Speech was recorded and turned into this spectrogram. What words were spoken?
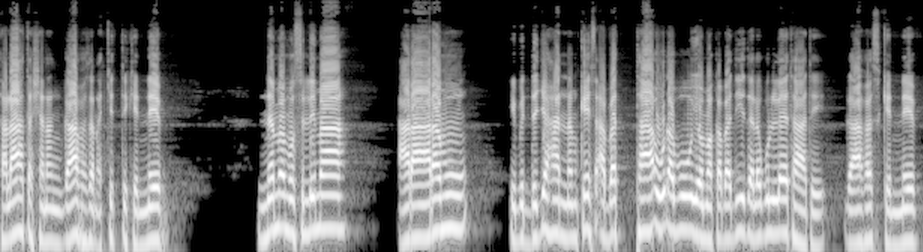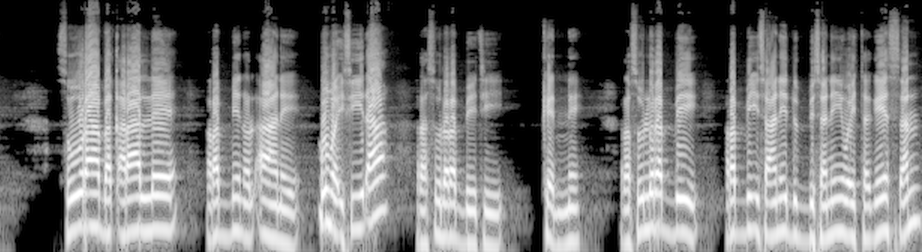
salaata shanan gaafa san achitti kenneef nama muslimaa araaramuu ibidda jahannam keessa abattaa'uu dhabuu yooma kabadii dalagullee taate gaafas kenneef. Suuraa baqaraallee rabbiin ol aane dhuma isiidha rasuula rabbiitii kenne. Rasuulli rabbii rabbii isaanii dubbisanii wayta geessan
